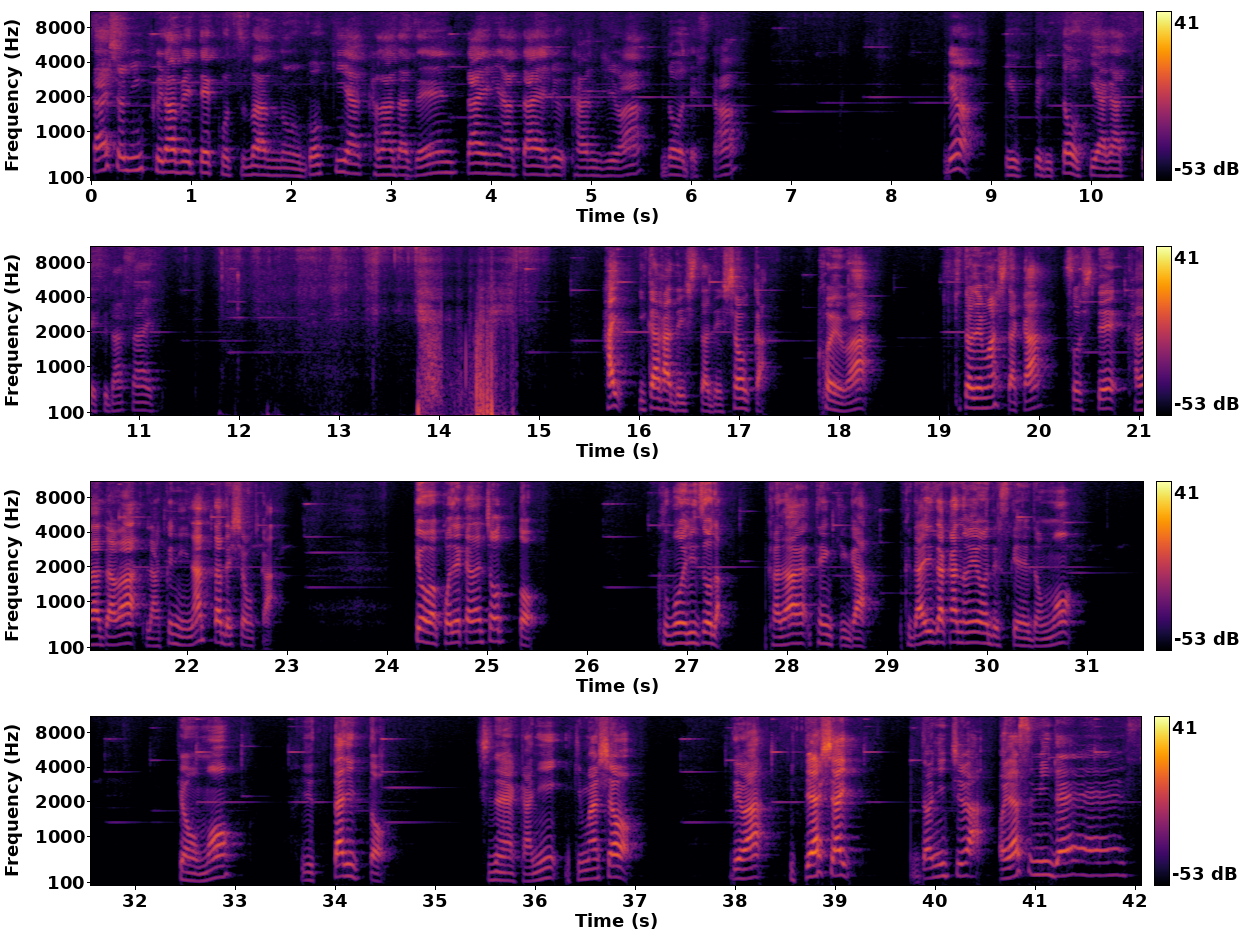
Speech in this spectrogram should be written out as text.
最初に比べて骨盤の動きや体全体に与える感じはどうですか？ではゆっくりと起き上がってください。はいいかがでしたでしょうか？声は聞き取れましたか？そして体は楽になったでしょうか？今日はこれからちょっと曇り空から天気が下り坂のようですけれども今日もゆったりとしなやかにいきましょう。ではいってらっしゃい。土日はお休みです。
